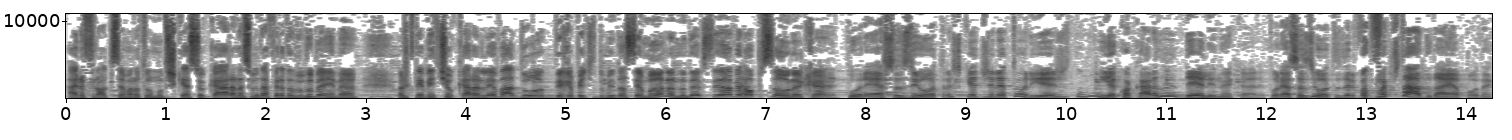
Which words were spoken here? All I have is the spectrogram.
aí no final de semana todo mundo esquece o cara, na segunda-feira tá tudo bem, né? Acho que demitir o cara no elevador, de repente, no meio da semana, não deve ser a melhor opção, né, cara? Por essas e outras que a diretoria não ia com a cara dele, né, cara? Por essas e outras ele foi afastado da Apple, né?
